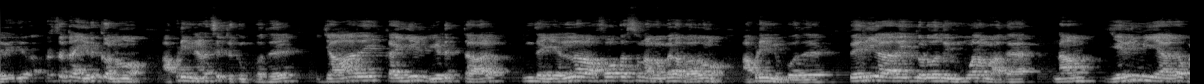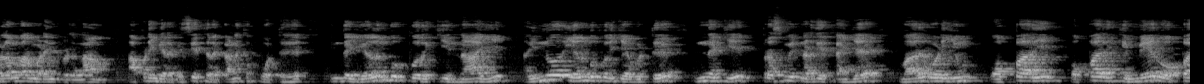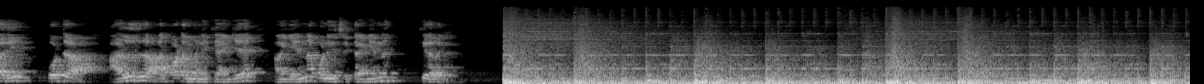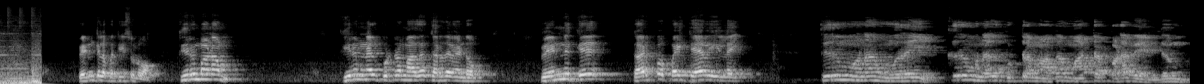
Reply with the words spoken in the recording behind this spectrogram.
ப்ரெசண்டாக இருக்கணும் அப்படின்னு நினச்சிட்டு இருக்கும்போது யாரை கையில் எடுத்தால் இந்த எல்லா ஃபோக்கஸும் நம்ம மேலே வரும் அப்படிங்கும் போது பெரியாரை தொடுவதன் மூலமாக நாம் எளிமையாக விளம்பரம் அடைந்து விடலாம் அப்படிங்கிற விஷயத்துல கணக்கு போட்டு இந்த எலும்பு பொறுக்கி நாய் இன்னொரு எலும்பு பொறுக்கியை விட்டு இன்னைக்கு பிரஸ் மீட் நடத்தியிருக்காங்க. மறுபடியும் ஒப்பாரி ஒப்பாரிக்கு மேல் ஒப்பாரி போட்டு அழுது ஆர்ப்பாட்டம் பண்ணிக்காங்க அவங்க என்ன பண்ணி வச்சிருக்காங்கன்னு கேளுங்க. பெண்களை பத்தி சொல்லுவோம். திருமணம் கிரிமினல் குற்றமாக கருத வேண்டும். பெண்ணுக்கு கற்பப்பை தேவையில்லை. திருமண முறை கிரிமினல் குற்றமாக மாற்றப்பட வேண்டும்.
